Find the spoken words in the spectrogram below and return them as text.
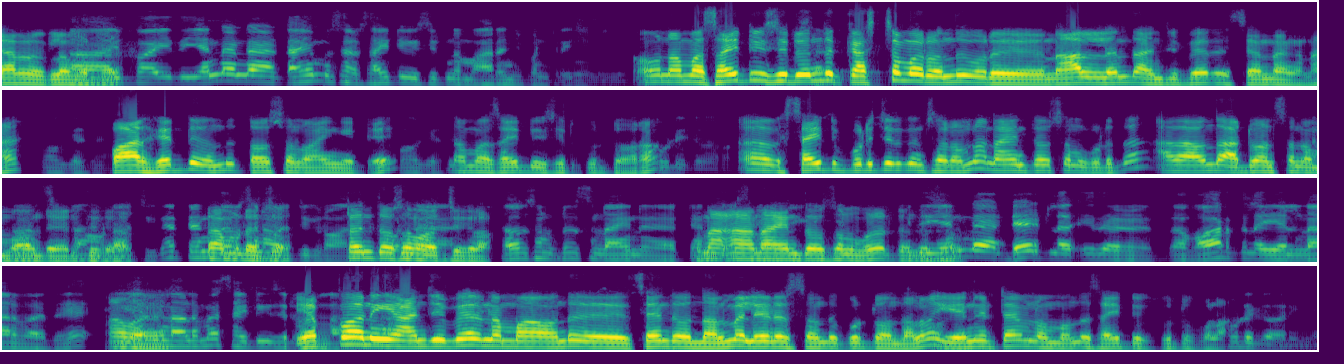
இரநூறு கிலோமீட்டர் இப்ப இது என்னென்ன டைம் சார் சைட் விசிட் நம்ம அரேஞ்ச் பண்றீங்க நம்ம சைட் விசிட் வந்து கஸ்டமர் வந்து ஒரு நாலுல இருந்து அஞ்சு பேர் சேர்ந்தாங்கன்னா பார் ஹெட் வந்து தௌசண்ட் வாங்கிட்டு நம்ம சைட் விசிட் கூட்டு வரோம். சைட் பிடிச்சிருக்குன்னு சொன்னோம்னா நைன் தௌசண்ட் கொடுத்தா அதை வந்து அட்வான்ஸ் நம்ம வந்து எடுத்துக்கலாம். டென் தௌசண்ட் வச்சுக்கலாம். நைன் தௌசண்ட் கூட என்ன டேட்ல இது வாரத்துல ஏழு நாள் வருது. ஏழு நாளுமே சைட் விசிட் எப்போ நீங்க அஞ்சு பேர் நம்ம வந்து சேர்ந்து வந்தாலுமே லீடர்ஸ் வந்து கூட்டு வந்தாலும் எனி டைம் நம்ம வந்து சைட்டுக்கு கூட்டு போகலாம். கூட்டிட்டு வரீங்க.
